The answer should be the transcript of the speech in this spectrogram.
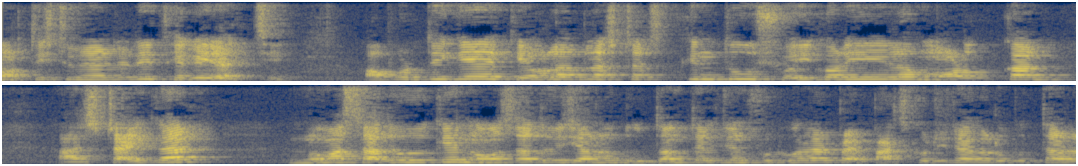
নর্থ ইস্ট ইউনাইটেডই থেকে যাচ্ছে। অপরদিকে কেওলা ব্লাস্টার্স কিন্তু সই করে নিল মরক্কান স্ট্রাইকার নোয়া সাদুকে। নোয়া সাদু জানো দুর্দান্ত একজন ফুটবলার প্রায় পাঁচ কোটি টাকার উপর তার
